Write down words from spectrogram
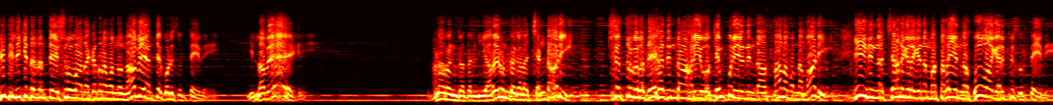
ವಿಧಿ ಲಿಖಿತದಂತೆ ಶುರುವಾದ ಕದನವನ್ನು ನಾವೇ ಅಂತ್ಯಗೊಳಿಸುತ್ತೇವೆ. ಇಲ್ಲವೇ? ರಣರಂಗದಲ್ಲಿ ಅರೆಯುಂಡಗಳ ಚೆಂಡಾಡಿ, ಶತ್ರುಗಳ ದೇಹದಿಂದ ಹರಿಯುವ ಕೆಂಪು ನೀರಿನಿಂದ ಸ್ನಾನವನ್ನ ಮಾಡಿ, ಈ ನಿನ್ನ ಚರಣಗಳಿಗೆ ನಮ್ಮ ತಲೆಯನ್ನ ಹೂವಾಗಿ ಅರ್ಪಿಸುತ್ತೇವೆ.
